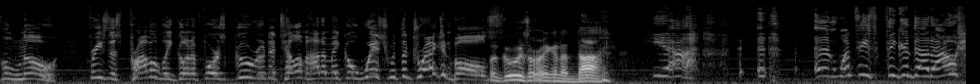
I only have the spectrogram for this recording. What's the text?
Oh no, Frieza's probably gonna force Guru to tell him how to make a wish with the Dragon Balls. But Guru's already gonna die. Yeah. And once he's figured that out,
